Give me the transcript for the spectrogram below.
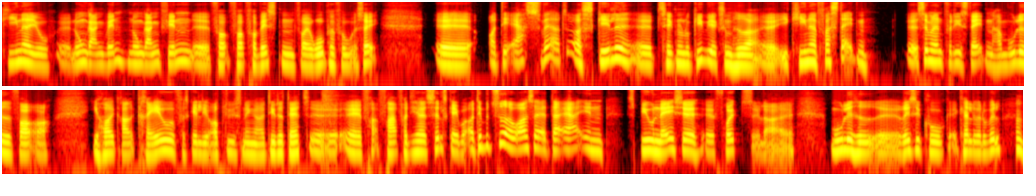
Kina jo øh, nogle gange ven, nogle gange fjende øh, for, for, for Vesten, for Europa, for USA. Øh, og det er svært at skille øh, teknologivirksomheder øh, i Kina fra staten. Øh, simpelthen fordi staten har mulighed for at i høj grad kræve forskellige oplysninger og dit og dat øh, øh, fra, fra, fra de her selskaber. Og det betyder jo også, at der er en spionagefrygt øh, eller øh, mulighed, øh, risiko, kald det hvad du vil. Mm.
